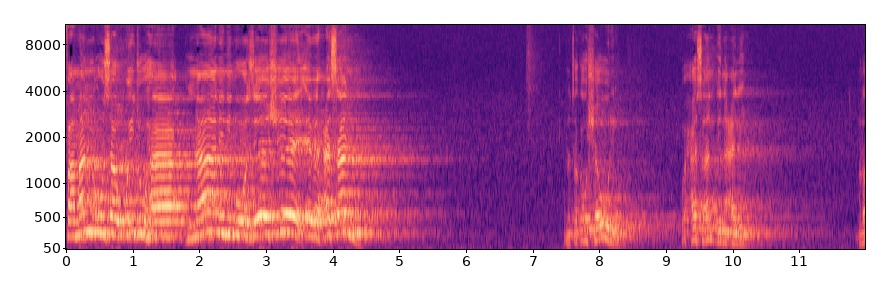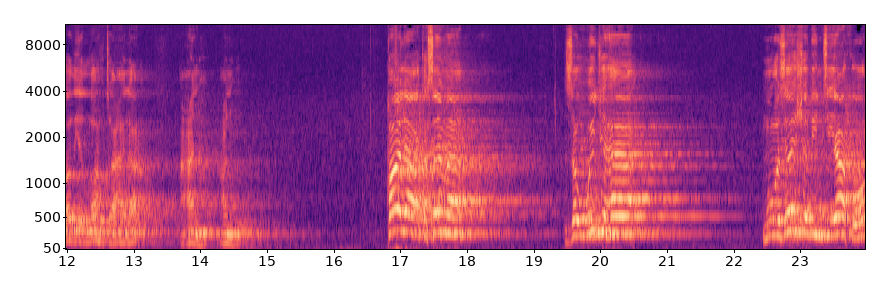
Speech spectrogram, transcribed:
faman uzawijuha nani nimuozeshe ewe Hasan nataka ushauri kwa Hasan bin Ali radiyallahu ta'ala anhu qala akasema zawijha muozeshe binti yako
